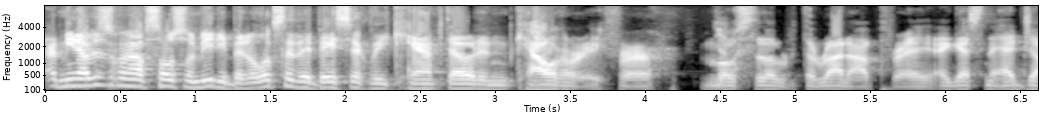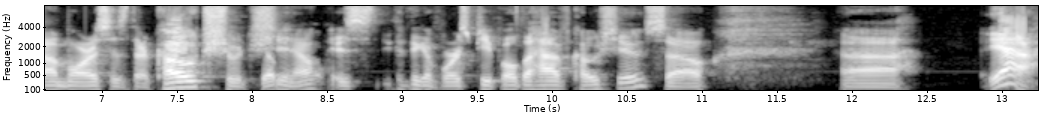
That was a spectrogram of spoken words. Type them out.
I mean, I was just going off social media, but it looks like they basically camped out in Calgary for most yep. of the, the, run up, right? I guess they had John Morris as their coach, which, yep. you know, is, you can think of worse people to have coach you. So, uh, yeah,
